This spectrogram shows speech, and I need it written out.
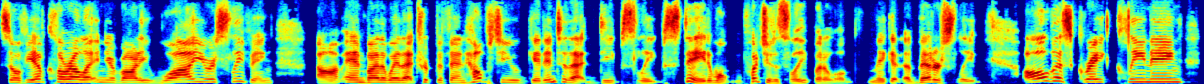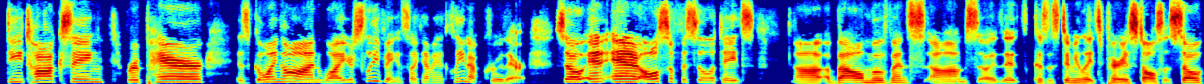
So if you have chlorella in your body while you're sleeping, um, and by the way, that tryptophan helps you get into that deep sleep state. It won't put you to sleep, but it will make it a better sleep. All this great cleaning, detoxing, repair is going on while you're sleeping. It's like having a cleanup crew there. So, and, and it also facilitates uh, bowel movements. Um, so it's because it stimulates peristalsis. So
